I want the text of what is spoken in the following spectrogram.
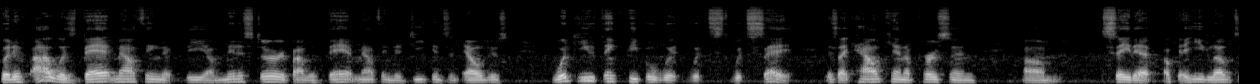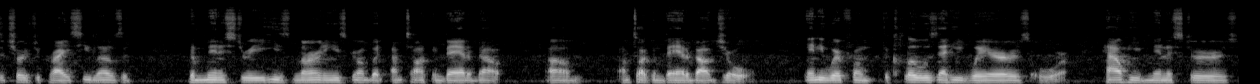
But if I was bad mouthing the, the uh, minister, if I was bad mouthing the deacons and elders, what do you think people would would would say? It's like how can a person um, say that? Okay, he loves the Church of Christ, he loves the, the ministry, he's learning, he's growing, but I'm talking bad about um, I'm talking bad about Joel. Anywhere from the clothes that he wears, or how he ministers,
